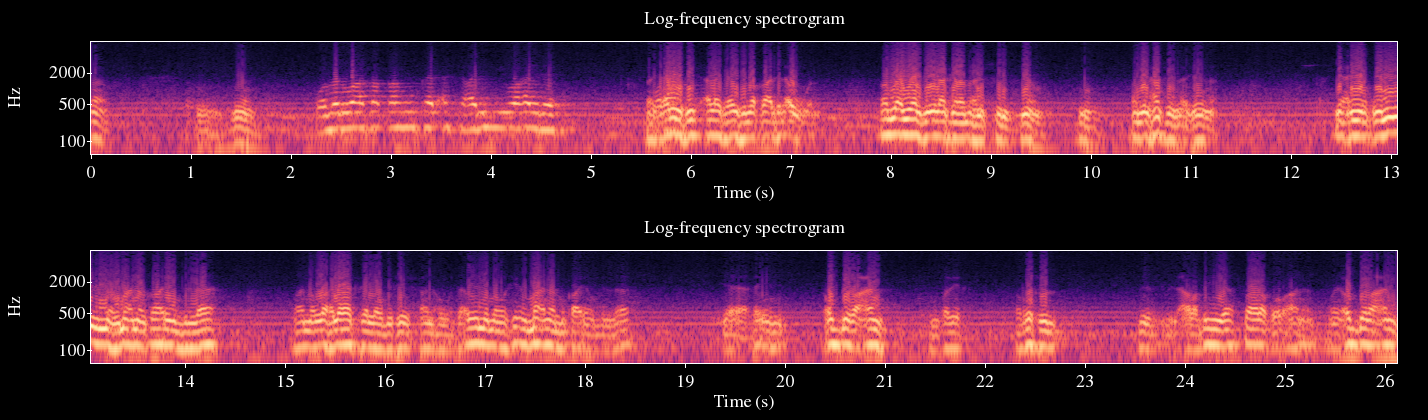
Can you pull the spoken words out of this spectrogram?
نعم. ومن وافقه كالأشعري وغيره. الأشعري على كيف المقال الأول. قبل أن يرجع إلى كلام أهل السنة. نعم. هذا الحسن الأجنة يعني يقولون إنه معنى قائم بالله وأن الله لا يتكلم بشيء سبحانه وتعالى وإنما هو شيء معنى قائم بالله. فإن عبر عنه من طريق الرسل بالعربية صار قرآنا وإن عبر عنه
